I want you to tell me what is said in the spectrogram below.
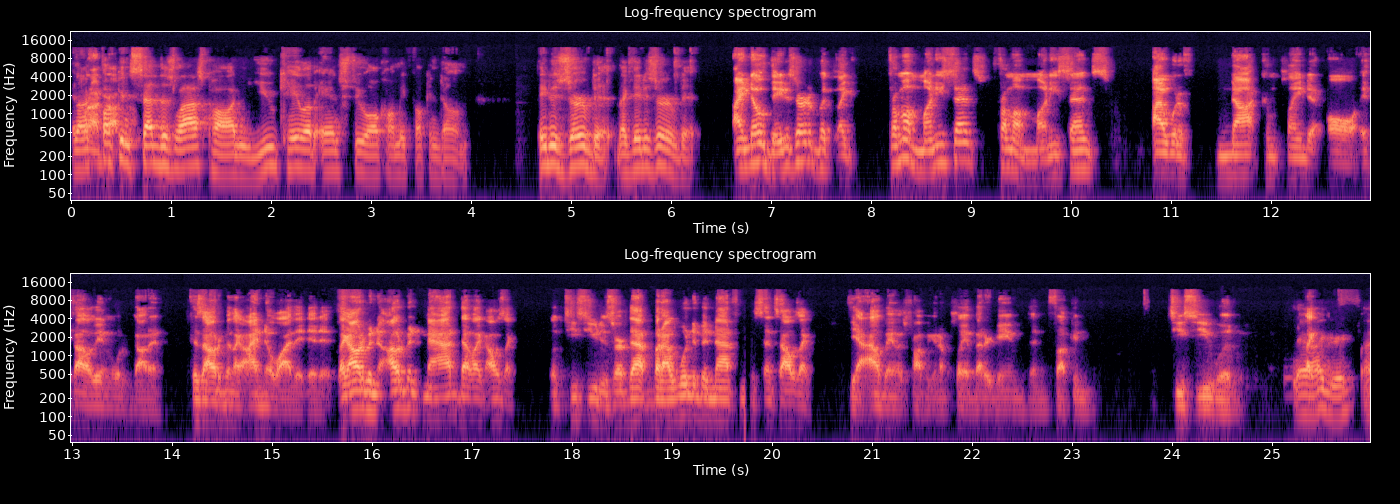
And We're I fucking said this last pod, and you, Caleb, and Stu all call me fucking dumb. They deserved it. Like they deserved it. I know they deserved it, but like from a money sense, from a money sense, I would have not complained at all if Alabama would have got it because I would have been like, I know why they did it. Like I would have been, I would have been mad that like I was like, look, TCU deserved that, but I wouldn't have been mad from the sense I was like, yeah, Alabama's probably gonna play a better game than fucking TCU would. Yeah, Like- I agree. I,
